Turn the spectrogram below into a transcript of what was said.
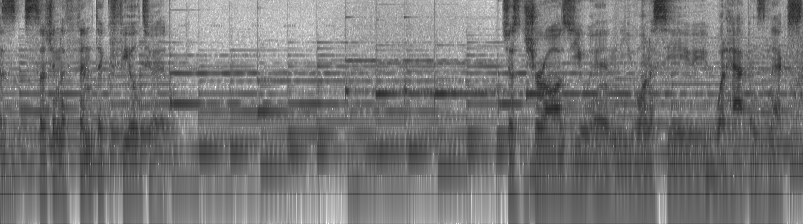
Has such an authentic feel to it. Just draws you in. You want to see what happens next.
